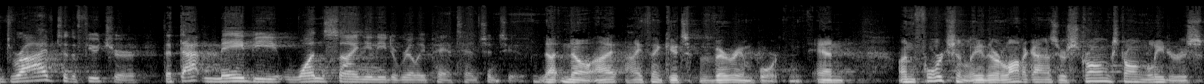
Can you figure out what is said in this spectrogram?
drive to the future, that that may be one sign you need to really pay attention to. No, no I, I think it's very important. And unfortunately, there are a lot of guys who are strong, strong leaders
